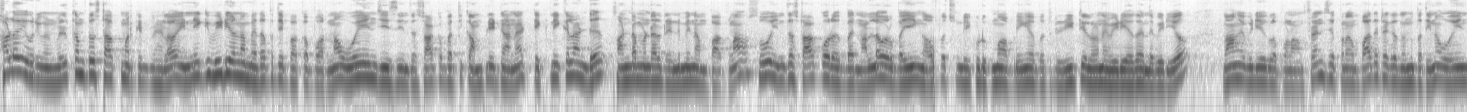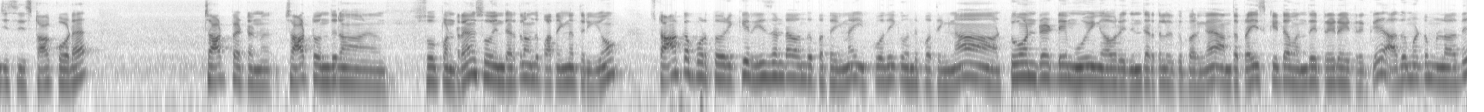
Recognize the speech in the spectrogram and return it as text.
Hello everyone welcome to stock market மேலா. இன்றைக்கி வீடியோ நம்ம எதை பற்றி பார்க்க போகிறோம்னா ஓஎன்ஜிசி இந்த ஸ்டாக்கை பற்றி கம்ப்ளீட்டான டெக்னிக்கல் அண்டு ஃபண்டமெண்டல் ரெண்டுமே நம்ம பார்க்கலாம். ஸோ இந்த ஸ்டாக் ஒரு ப- நல்ல ஒரு பையிங் ஆப்பர்ச்சுனிட்டி கொடுக்குமா அப்படிங்கிற பற்றி டீட்டெயிலான வீடியோ தான் இந்த வீடியோ வாங்க வீடியோக்குள்ளே போகலாம் ஃப்ரெண்ட்ஸ் இப்போ நம்ம பார்த்துட்டு இருக்கிறது வந்து பார்த்திங்கன்னா ஓஎன்ஜிசி ஸ்டாக்கோட சார்ட் பேட்டர்னு சார்ட் வந்து நான் ஷோ பண்ணுறேன் ஸோ இந்த இடத்துல வந்து பார்த்திங்கன்னா தெரியும். ஸ்டாக்கை பொறுத்த வரைக்கும் ரீசெண்டாக வந்து பார்த்தீங்கன்னா இப்போதைக்கு வந்து பார்த்தீங்கன்னா two hundred day moving average இந்த இடத்துல இருக்குது பாருங்கள் அந்த ப்ரைஸ் கிட்ட வந்து ட்ரேட் ஆகிட்டுருக்கு அது மட்டும் இல்லாது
